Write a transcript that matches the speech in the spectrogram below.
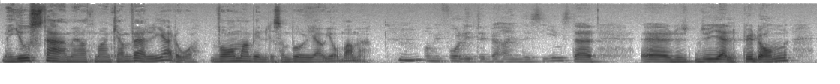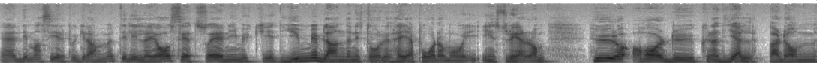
men just det här med att man kan välja då vad man vill liksom börja och jobba med. Mm. Om vi får lite behind the scenes där. Eh, du, du, hjälper ju dem. Eh, det man ser i programmet, det lilla jag har sett, så är ni mycket i ett gym ibland där ni står och hejar på dem och instruerar dem. Hur har du kunnat hjälpa dem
